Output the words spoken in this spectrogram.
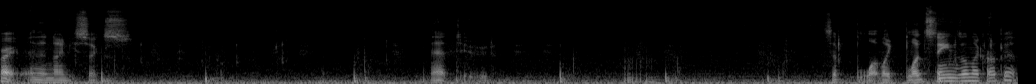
Alright, and then 96. That dude. Hmm. Is that blood, like blood stains on the carpet?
